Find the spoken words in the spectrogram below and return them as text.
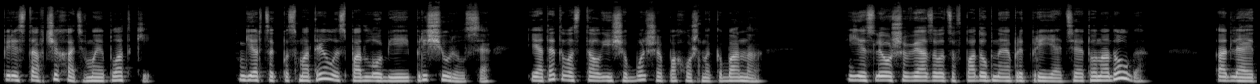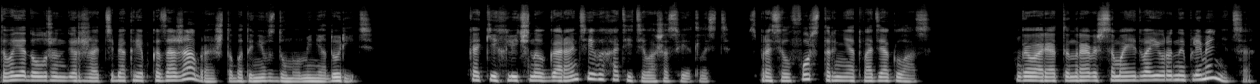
перестав чихать в мои платки». Герцог посмотрел из-под лобья и прищурился – и от этого стал еще больше похож на кабана. Если уж ввязываться в подобное предприятие, то надолго. А для этого я должен держать тебя крепко за жабры, чтобы ты не вздумал меня дурить. «Каких личных гарантий вы хотите, ваша светлость?» — спросил Форстер, не отводя глаз. «Говорят, ты нравишься моей двоюродной племяннице?»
